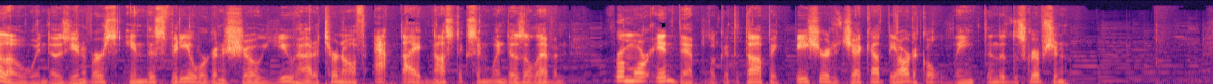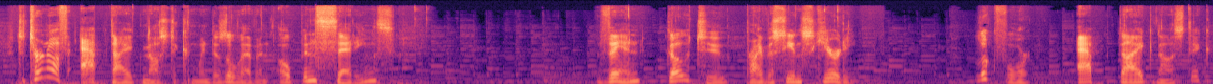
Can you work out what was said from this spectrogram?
Hello Windows Universe. In this video we're going to show you how to turn off app diagnostics in Windows 11. For a more in-depth look at the topic, be sure to check out the article linked in the description. To turn off app diagnostic in Windows 11, open Settings, then go to Privacy and Security. Look for App Diagnostic,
